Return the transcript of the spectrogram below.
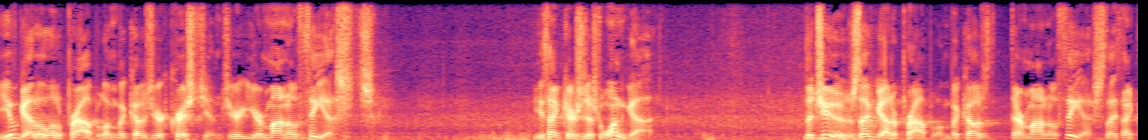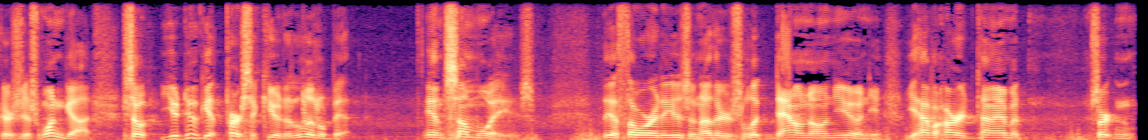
you've got a little problem because you're Christians, you're, you're monotheists. You think there's just one God. The Jews, they've got a problem because they're monotheists. They think there's just one God. So you do get persecuted a little bit in some ways the authorities and others look down on you and you, you have a hard time at certain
